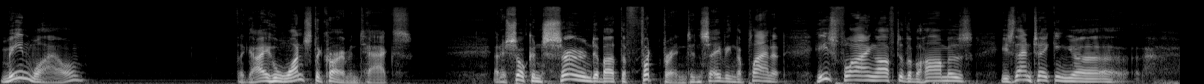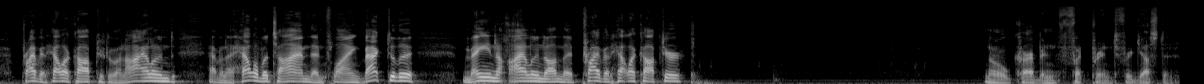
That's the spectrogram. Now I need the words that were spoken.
Meanwhile, the guy who wants the carbon tax and is so concerned about the footprint and saving the planet, he's flying off to the Bahamas. He's then taking a private helicopter to an island, having a hell of a time, then flying back to the main island on the private helicopter. No carbon footprint for Justin.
